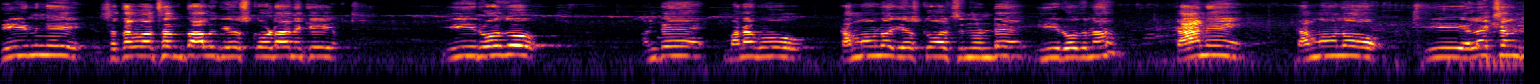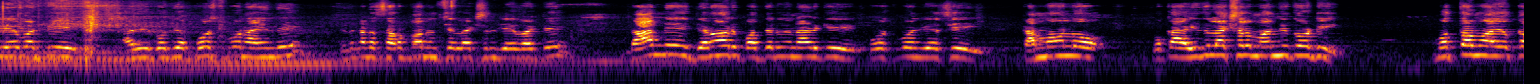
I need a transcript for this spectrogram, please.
దీన్ని శతవసంతాలు చేసుకోవడానికి ఈరోజు అంటే మనకు ఖమ్మంలో చేసుకోవాల్సింది ఉండే ఈ రోజున. కానీ ఖమ్మంలో ఈ ఎలక్షన్ చేయబట్టి అది కొద్దిగా పోస్ట్ పోన్ అయింది. ఎందుకంటే సర్పంచ్ ఎలక్షన్ చేయబట్టి దాన్ని జనవరి పద్దెనిమిది నాటికి పోస్ట్ పోన్ చేసి ఖమ్మంలో ఒక ఐదు లక్షల మందితోటి మొత్తం ఆ యొక్క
